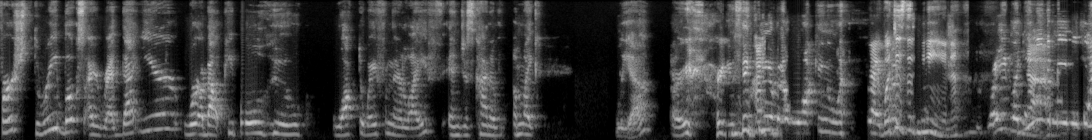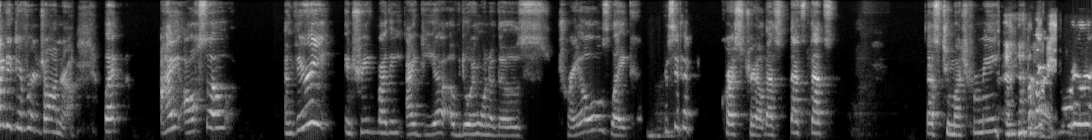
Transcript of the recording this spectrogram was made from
first three books I read that year were about people who walked away from their life and just kind of. I'm like, Leah, are are you thinking about walking away? Right. What does this mean? Right. Like yeah. you maybe find a different genre. But I also am very intrigued by the idea of doing one of those trails, like mm-hmm. Pacific Crest Trail. That's that's that's that's too much for me. But like right. shorter,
